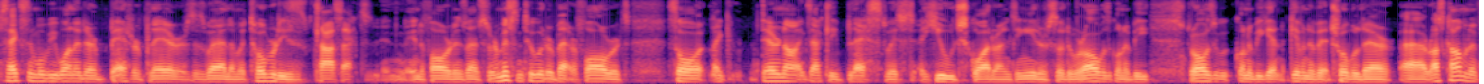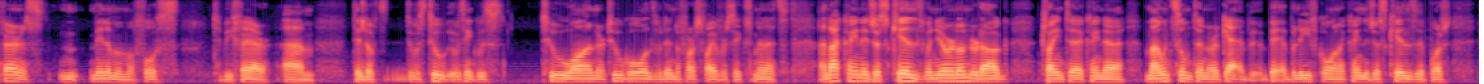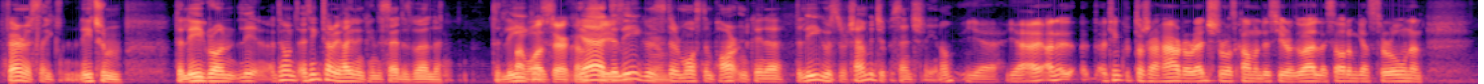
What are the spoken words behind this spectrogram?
Sexton will be one of their better players as well, and with Tubridy's class act in, in the forward as well. So they're missing two of their better forwards. So like they're not exactly blessed with a huge squad or anything either. So they were always going to be, they're always going to be getting given a bit of trouble there. Uh, Roscommon, in fairness, m- minimum of fuss. To be fair, um, they looked. There was two. I think it was two one or two goals within the first five or six minutes, and that kind of just kills when you're an underdog trying to kind of mount something or get a bit, bit of belief going. It kind of just kills it. But in fairness, like Leitrim, the league run. I don't. I think Terry Hyland kind of said as well that. The league was their kind of yeah. the league was yeah. their most important kind of. The league was their championship essentially. You know. Yeah, yeah, I- and I, I think there's a harder edge to Roscommon this year as well. I saw them against Tyrone, and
